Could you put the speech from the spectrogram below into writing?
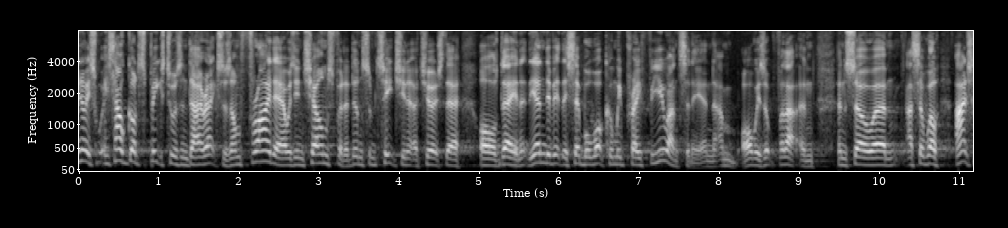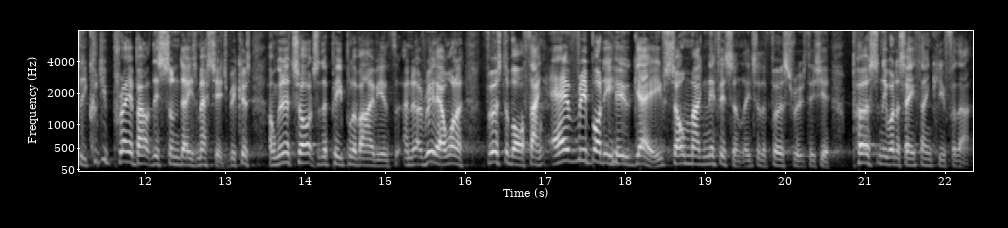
you know, it's, it's, how God speaks to us and directs us. On Friday, I was in Chelmsford. I'd done some teaching at a church there all day. And at the end of it, they said, Well, what can we pray for you, Anthony? And I'm always up for that. And, and so um, I said, Well, actually, could you pray about this Sunday's message? Because I'm going to talk to the people of Ivy. And, th- and really, I want to, first of all, thank everybody who gave so magnificently to the first fruits this year. Personally, want to say thank you for that.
